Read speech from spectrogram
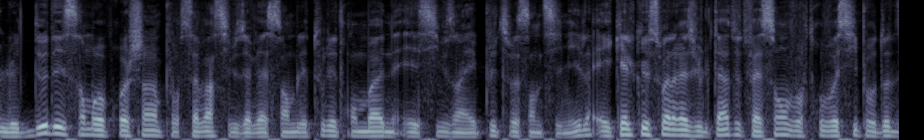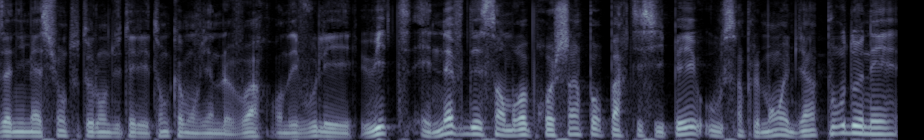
le 2 décembre prochain pour savoir si vous avez assemblé tous les trombones et si vous en avez plus de 66 000. Et quel que soit le résultat, de toute façon, on vous retrouve aussi pour d'autres animations tout au long du Téléthon, comme on vient de le voir. Rendez-vous les 8 et 9 décembre prochains pour participer ou simplement eh bien, pour donner.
